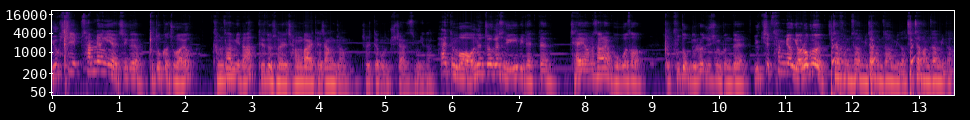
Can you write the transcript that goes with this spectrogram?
63명이에요 지금. 구독과 좋아요? 감사합니다. 그래도 저희 장발 대장정 절대 멈추지 않습니다. 하여튼 뭐 어느 쪽에서 유입이 됐든 제 영상을 보고서 또 구독 눌러주신 분들 63명 여러분! 진짜 감사합니다. 진짜 감사합니다. 진짜 감사합니다.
